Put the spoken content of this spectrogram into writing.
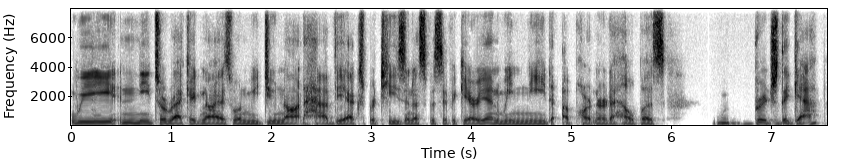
we need to recognize when we do not have the expertise in a specific area and we need a partner to help us bridge the gap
